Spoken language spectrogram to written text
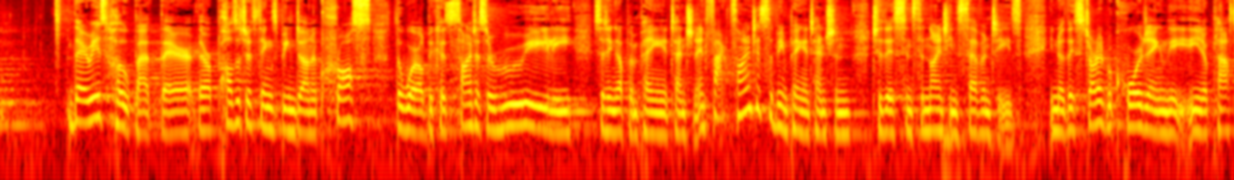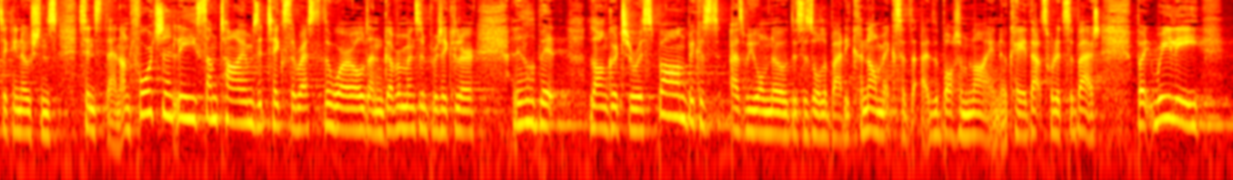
there is hope out there. There are positive things being done across the world because scientists are really sitting up and paying attention. In fact, scientists have been paying attention to this since the 1970s. You know, they started recording the you know plastic in oceans since then. Unfortunately, sometimes it takes the rest of the world and governments in particular a little bit longer to respond because, as we all know, this is all about economics at the, at the bottom line. Okay, that's what it's about. But really,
